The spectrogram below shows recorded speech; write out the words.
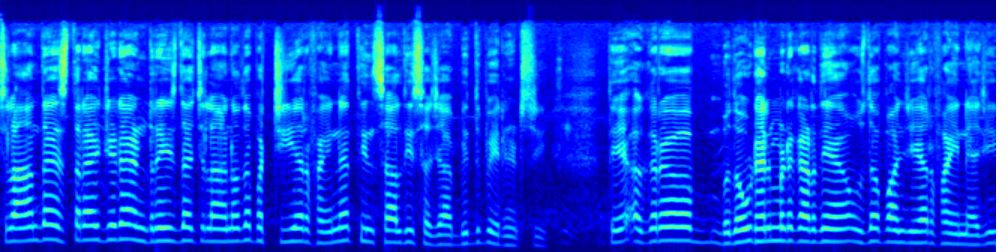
ਚਲਾਨ ਦਾ ਇਸ ਤਰ੍ਹਾਂ ਜਿਹੜਾ ਅੰਡਰੇਜ ਦਾ ਚਲਾਨ ਉਹਦਾ 25000 ਫਾਈਨ ਹੈ 3 ਸਾਲ ਦੀ ਸਜ਼ਾ ਵਿਦ ਪੇਰੈਂਟਸ ਜੀ ਤੇ ਅਗਰ ਵਿਦਆਊਟ ਹੈਲਮਟ ਕਰਦੇ ਆ ਉਸ ਦਾ 5000 ਫਾਈਨ ਹੈ ਜੀ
